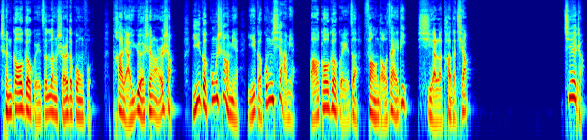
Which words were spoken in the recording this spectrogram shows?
趁高个鬼子愣神的功夫，他俩跃身而上，一个攻上面，一个攻下面，把高个鬼子放倒在地，卸了他的枪。接着，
